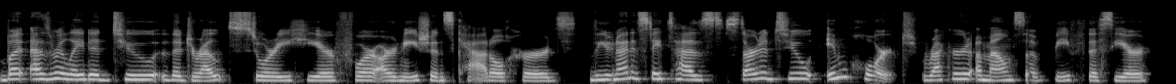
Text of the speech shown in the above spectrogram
But as related to the drought story here for our nation's cattle herds, the United States has started to import record amounts of beef this year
